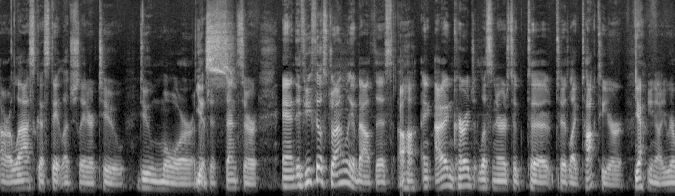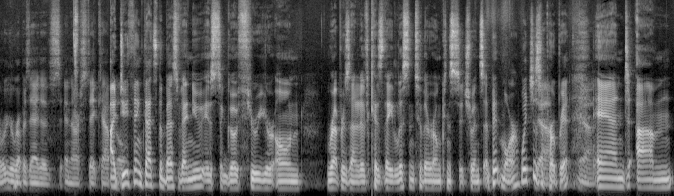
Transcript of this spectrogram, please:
our Alaska state legislator to do more than Yes. just censor. And if you feel strongly about this, Uh-huh. I, I encourage listeners to, to to like talk to your Yeah. you know your your representatives in our state capital. I do think that's the best venue is to go through your own representative because they listen to their own constituents a bit more, which is Yeah. appropriate. Yeah. And um,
